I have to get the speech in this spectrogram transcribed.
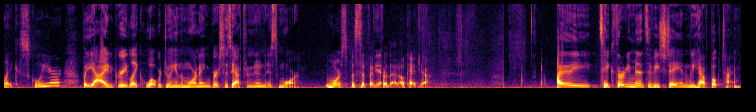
like school year. But yeah, I agree. Like what we're doing in the morning versus afternoon is more more specific yeah. for that. Okay. Yeah. I take 30 minutes of each day and we have book time.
